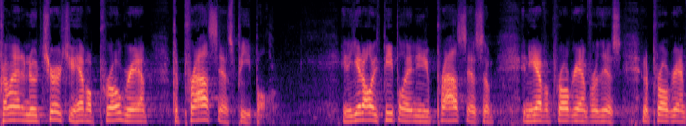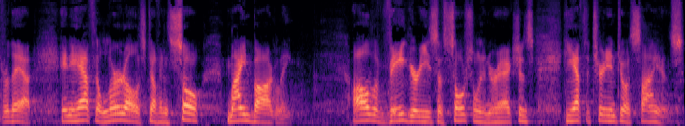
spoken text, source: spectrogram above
plant a new church, you have a program to process people. And you get all these people in and you process them, and you have a program for this and a program for that. And you have to learn all this stuff, and it's so mind boggling. All the vagaries of social interactions, you have to turn into a science.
